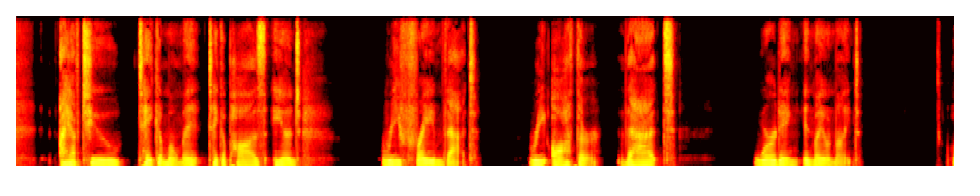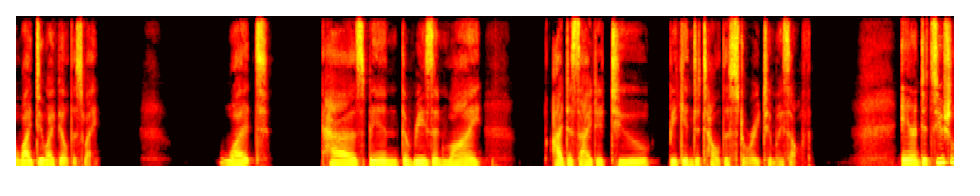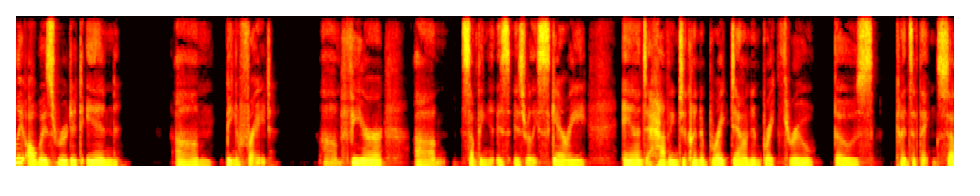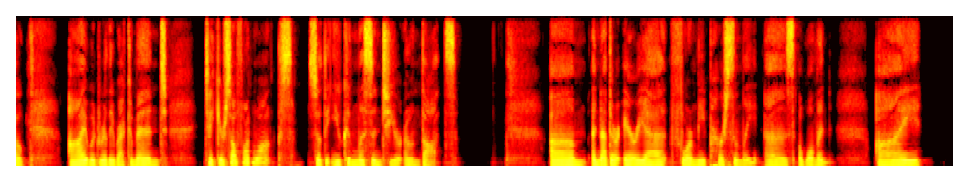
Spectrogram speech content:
I have to take a moment, take a pause and reframe that, reauthor that wording in my own mind. Well, why do I feel this way? What has been the reason why I decided to begin to tell this story to myself? And it's usually always rooted in um, being afraid, um, fear, um, something is, is really scary, and having to kind of break down and break through those kinds of things. So I would really recommend take yourself on walks so that you can listen to your own thoughts. Um, another area for me personally as a woman, I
